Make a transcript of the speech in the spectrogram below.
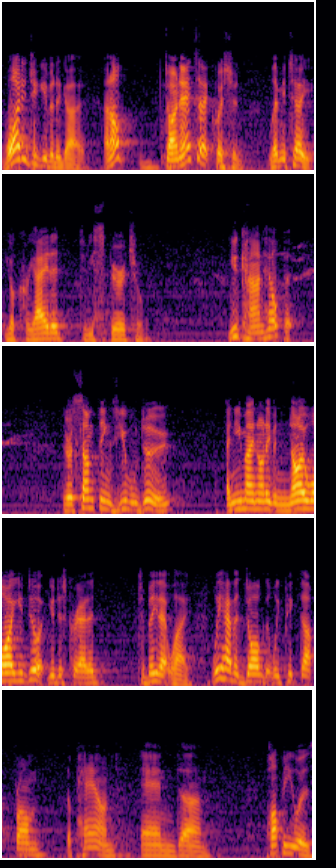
Why did you give it a go? And I don't answer that question. Let me tell you, you're created to be spiritual. You can't help it. There are some things you will do, and you may not even know why you do it. You're just created to be that way. We have a dog that we picked up from the pound, and um, Poppy was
